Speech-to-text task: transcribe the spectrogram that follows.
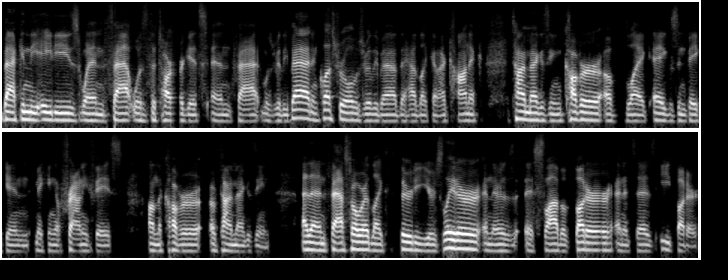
back in the 80s when fat was the target and fat was really bad and cholesterol was really bad they had like an iconic time magazine cover of like eggs and bacon making a frowny face on the cover of time magazine and then fast forward like 30 years later and there's a slab of butter and it says eat butter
